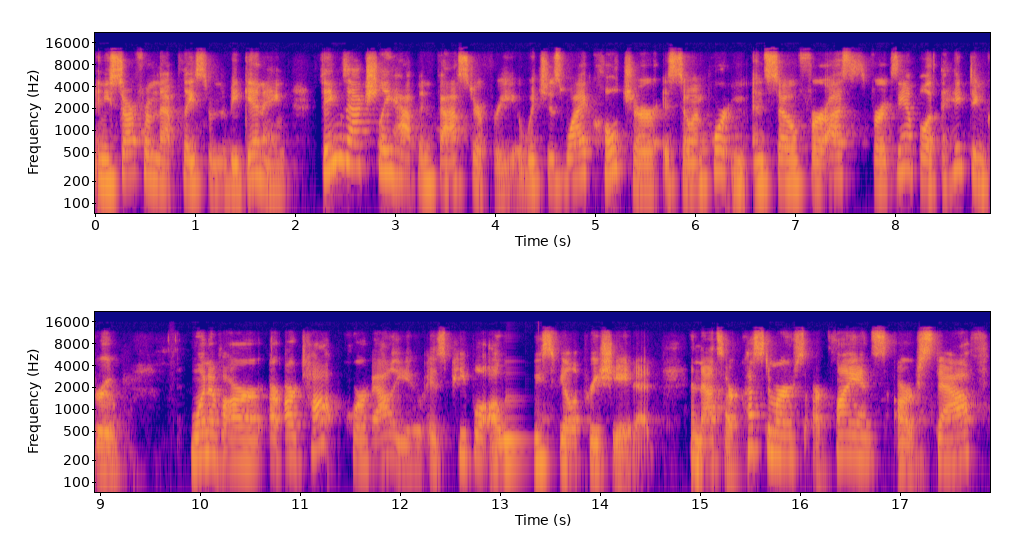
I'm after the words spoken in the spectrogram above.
and you start from that place from the beginning things actually happen faster for you which is why culture is so important and so for us for example at the higdon group one of our, our, our top core value is people always feel appreciated and that's our customers, our clients, our staff,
